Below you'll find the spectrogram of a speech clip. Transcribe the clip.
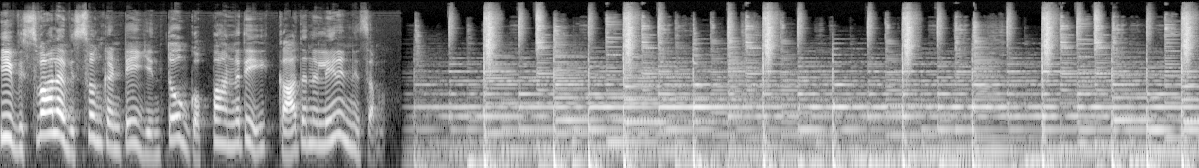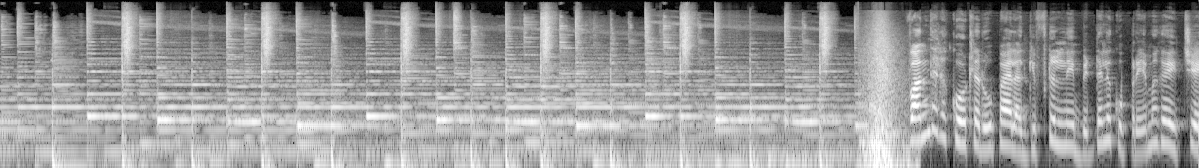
ఈ విశ్వాల విశ్వం కంటే ఎంతో గొప్ప అన్నది కాదనలేని నిజం. వందల కోట్ల రూపాయల గిఫ్టుల్ని బిడ్డలకు ప్రేమగా ఇచ్చే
